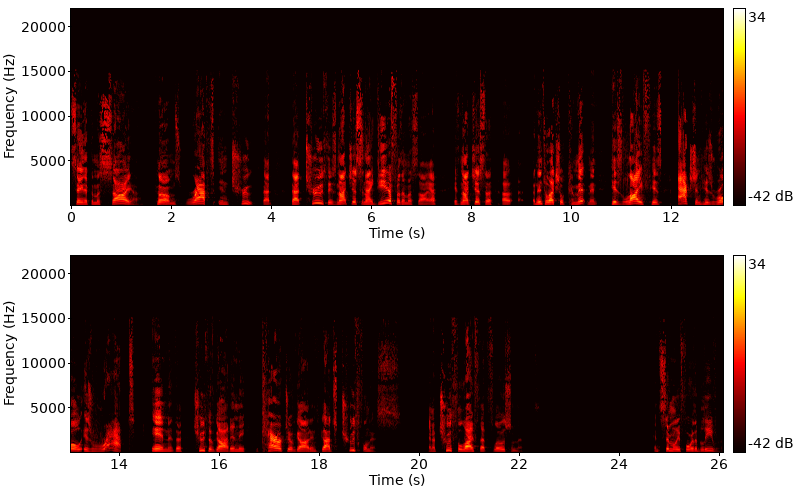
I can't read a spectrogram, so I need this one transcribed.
saying that the Messiah comes wrapped in truth. That, that truth is not just an idea for the Messiah, it's not just a, a, an intellectual commitment, his life, his action, his role is wrapped in the truth of God, in the, the character of God, in God's truthfulness, and a truthful life that flows from that. And similarly for the believer,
